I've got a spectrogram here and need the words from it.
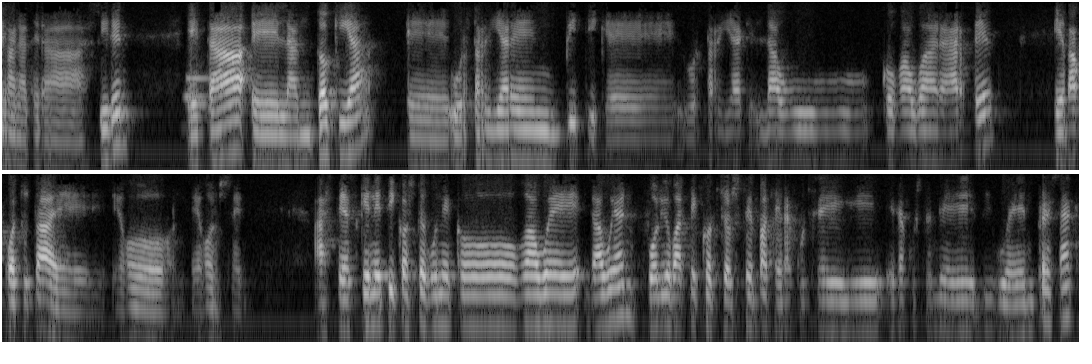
egan atera ziren, eta e, lantokia e, urtarriaren bitik, e, urtarriak lauko gauara arte, ebakuatuta e, egon, egon zen aste azkenetik osteguneko gaue, gauean, folio bateko txosten bat erakutze, erakusten digu enpresak,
